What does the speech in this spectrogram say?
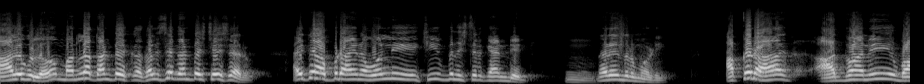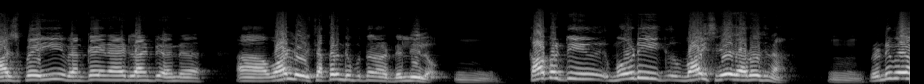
నాలుగులో మరలా కంటెస్ట్ కలిసే కంటెస్ట్ చేశారు. అయితే అప్పుడు ఆయన only chief minister candidate Narendra Modi. అక్కడ అద్వానీ వాజ్పేయి వెంకయ్య నాయుడు లాంటి వాళ్ళు చక్రం తిప్పుతున్నారు ఢిల్లీలో. కాబట్టి మోడీ వాయిస్ లేదు ఆ రోజున. రెండు వేల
